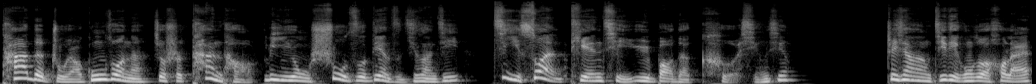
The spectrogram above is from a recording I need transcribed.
他的主要工作呢，就是探讨利用数字电子计算机计算天气预报的可行性。这项集体工作后来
